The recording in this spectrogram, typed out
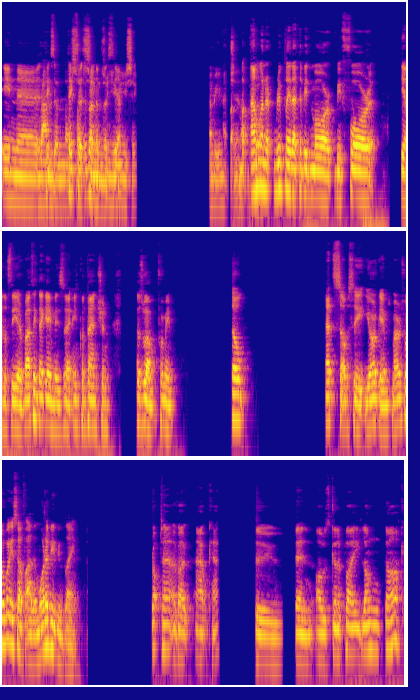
in uh, Randomness. takes I've a- seen randomness. yeah. you see- remember you mentioning But that I'm gonna replay that a bit more before the end of the year. But I think that game is uh, in contention as well for me. So that's obviously your games, Marius. What about yourself, Adam? What have you been playing? dropped out of Out- Outcast to then I was going to play Long Dark.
